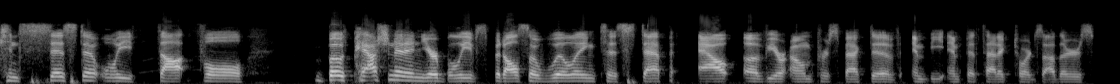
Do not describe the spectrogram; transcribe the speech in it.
consistently thoughtful, both passionate in your beliefs, but also willing to step out of your own perspective and be empathetic towards others.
